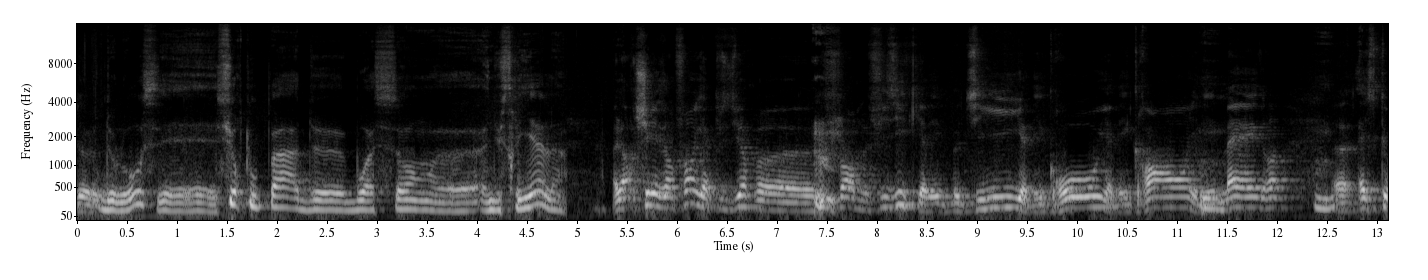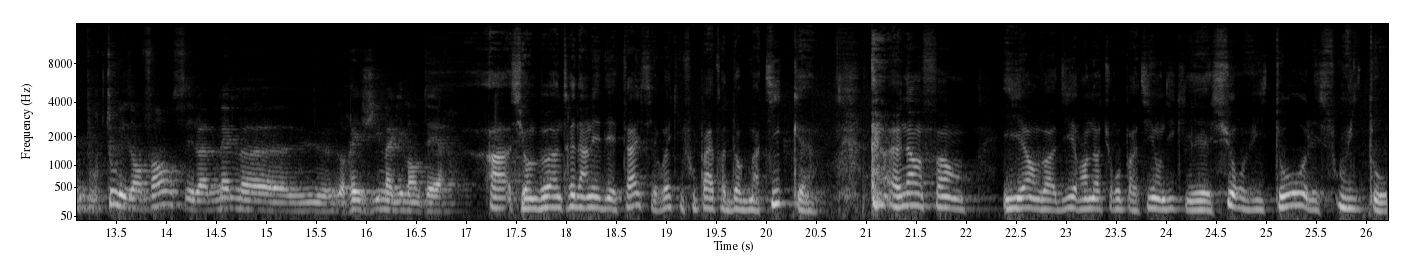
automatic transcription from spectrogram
De l'eau. C'est surtout pas de boissons euh, industrielles. Alors chez les enfants, il y a plusieurs euh, formes physiques. Il y a des petits, il y a des gros, il y a des grands, il y a des maigres. Euh, est-ce que pour tous les enfants, c'est le même régime alimentaire? Ah, si on veut entrer dans les détails, c'est vrai qu'il ne faut pas être dogmatique. Un enfant, il y a, on va dire, en naturopathie, on dit qu'il est survitaux et les sous-vitaux.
